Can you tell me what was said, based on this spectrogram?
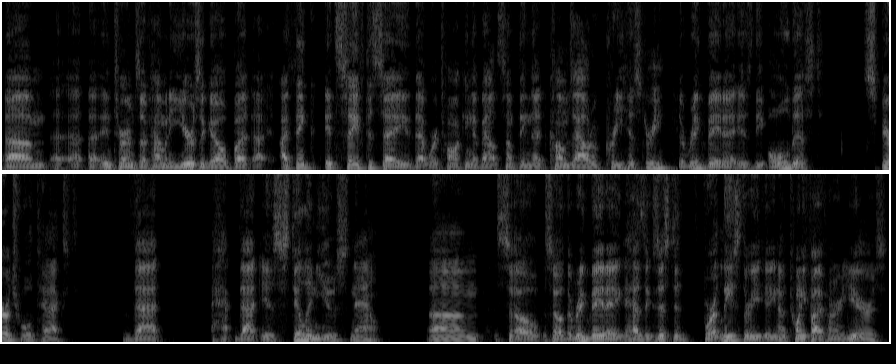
um, uh, uh, uh, in terms of how many years ago. But I, I think it's safe to say that we're talking about something that comes out of prehistory. The Rig Veda is the oldest spiritual text that that is still in use now. Um, so, so the Rig Veda has existed for at least three, you know, 2,500 years,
